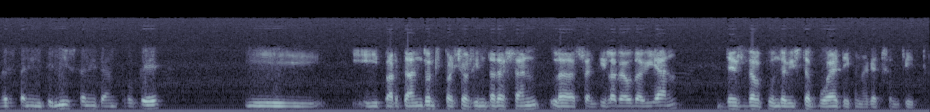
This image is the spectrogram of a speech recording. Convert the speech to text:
No és tan intimista ni tan proper i, i per tant, doncs, per això és interessant la, sentir la veu de Vian des del punt de vista poètic, en aquest sentit.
